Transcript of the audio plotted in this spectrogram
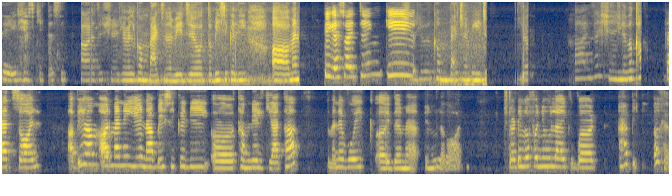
तेरी इसकी तस्वीर वेलकम बैक टू वीडियो तो बेसिकली मैं ठीक है सो आई थिंक कि welcome back to video that's all अभी हम और मैंने ये ना बेसिकली थंबनेल किया था। तो मैंने वो एक इधर मैं यू नो लगा starting off a new like but happy okay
